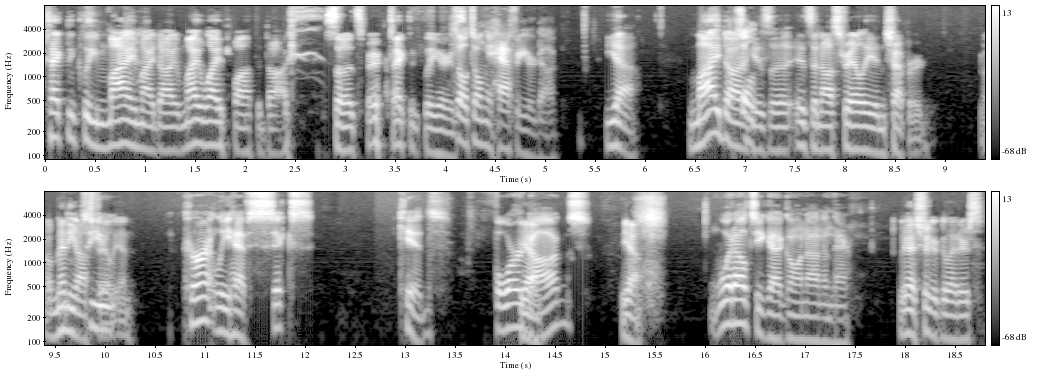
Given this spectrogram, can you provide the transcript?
technically my my dog. My wife bought the dog, so it's her technically hers. So it's only half of your dog. yeah, my dog So- is a is an Australian Shepherd, a mini you- Australian. Currently have six kids, four Yeah. dogs. Yeah, What else you got going on in there? we have sugar gliders.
